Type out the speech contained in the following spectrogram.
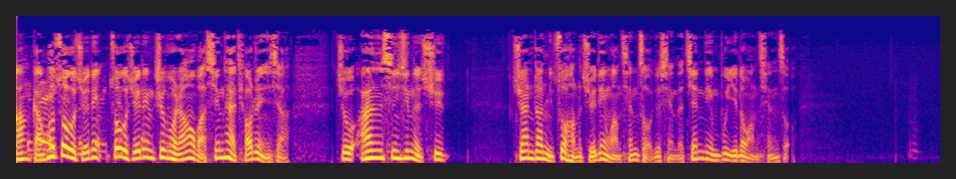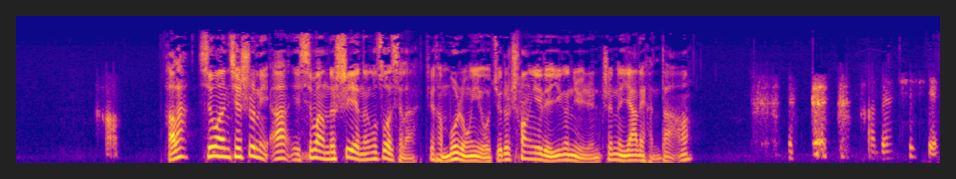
啊！赶快做个决定做个决定之后，然后把心态调整一下，就安安心心的去，去按照你做好的决定往前走就行了，坚定不移的往前走。好，好了，希望一切顺利啊！也希望你的事业能够做起来，这很不容易。我觉得创业的一个女人真的压力很大啊！好的，谢谢。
